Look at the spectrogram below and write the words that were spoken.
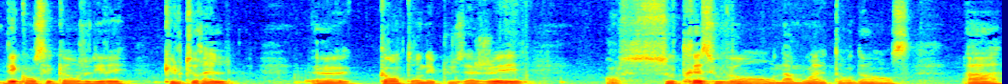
des conséquences, je dirais, culturelles. Euh, quand on est plus âgé, très souvent, on a moins tendance à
